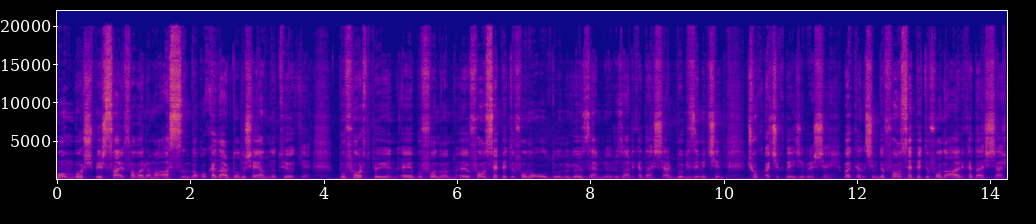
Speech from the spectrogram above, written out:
bomboş bir sayfa var ama aslında o kadar dolu şey anlatıyor ki. Bu portföyün, e, bu fonun e, fon sepeti fonu olduğunu gözlemliyoruz arkadaşlar. Bu bizim için çok açıklayıcı bir şey. Bakın şimdi fon sepeti fonu arkadaşlar.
